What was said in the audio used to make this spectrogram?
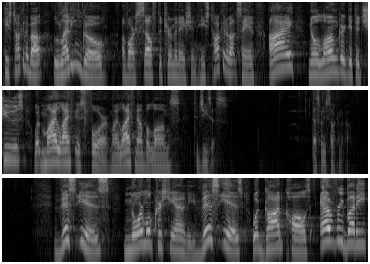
he's talking about letting go of our self determination. He's talking about saying, I no longer get to choose what my life is for. My life now belongs to Jesus. That's what he's talking about. This is normal Christianity. This is what God calls everybody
